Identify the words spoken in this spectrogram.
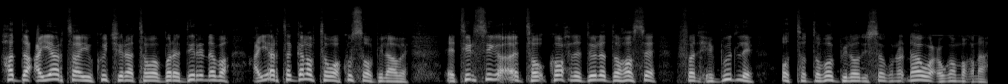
Hadda cayaarta ayuu ku jiraa tababara diridhaba cayaarta galabta waa ku soo bilaabay tirsiga kooxda dowladda hoose fadxi budle oo toddoba bilood isaguna dhaawac uga maqnaa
